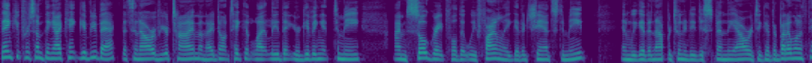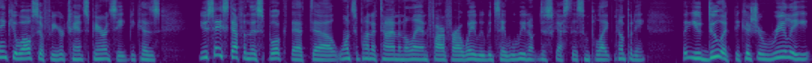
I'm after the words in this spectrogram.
Thank you for something I can't give you back. That's an hour of your time, and I don't take it lightly that you're giving it to me. I'm so grateful that we finally get a chance to meet and we get an opportunity to spend the hour together. But I want to thank you also for your transparency because you say stuff in this book that uh, once upon a time in a land far, far away, we would say, well, we don't discuss this in polite company. But you do it because you're really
